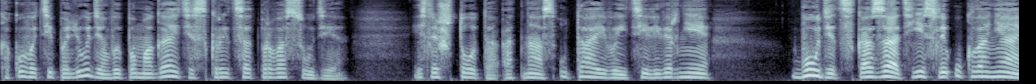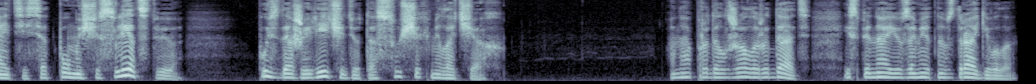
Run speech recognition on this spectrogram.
какого типа людям вы помогаете скрыться от правосудия. Если что-то от нас утаиваете, или, вернее, будет сказать, если уклоняетесь от помощи следствию, пусть даже речь идет о сущих мелочах. Она продолжала рыдать, и спина ее заметно вздрагивала.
